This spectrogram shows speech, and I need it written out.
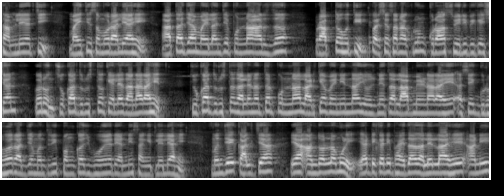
थांबल्याची माहिती समोर आली आहे. आता ज्या महिलांचे पुन्हा अर्ज प्राप्त होतील प्रशासनाकडून क्रॉस व्हेरिफिकेशन करून चुका दुरुस्त केल्या जाणार आहेत. चुका दुरुस्त झाल्यानंतर पुन्हा लाडक्या बहिणींना योजनेचा लाभ मिळणार आहे असे गृह राज्यमंत्री पंकज भोयर यांनी सांगितलेले आहे. म्हणजे कालच्या या आंदोलनामुळे या ठिकाणी फायदा झालेला आहे. आणि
